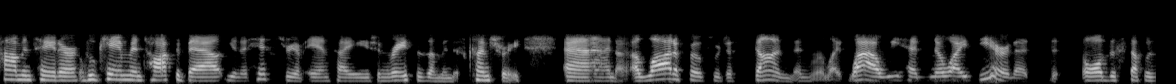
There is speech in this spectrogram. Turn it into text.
commentator who came and talked about, you know, history of anti-Asian racism in this country. And a lot of folks were just stunned and were like, wow, we had no idea that, that all this stuff was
